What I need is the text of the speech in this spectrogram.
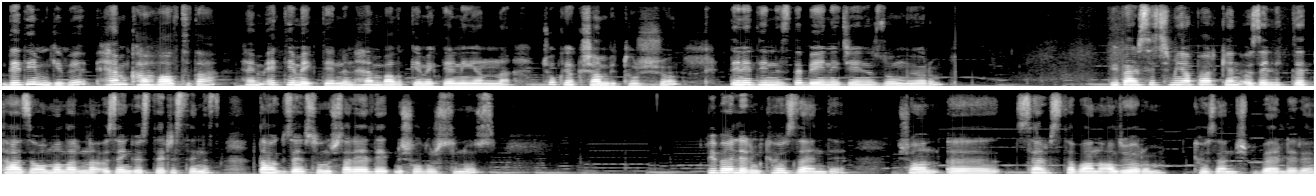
Dediğim gibi hem kahvaltıda hem et yemeklerinin hem balık yemeklerinin yanına çok yakışan bir turşu. Denediğinizde beğeneceğinizi umuyorum. Biber seçimi yaparken özellikle taze olmalarına özen gösterirseniz daha güzel sonuçlar elde etmiş olursunuz. Biberlerim közlendi. Şu an e, servis tabağına alıyorum közlenmiş biberleri.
